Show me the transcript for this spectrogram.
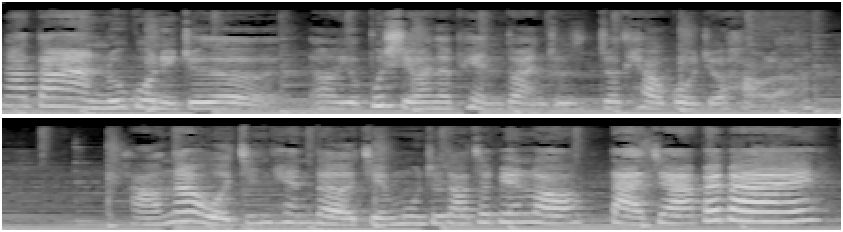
那当然，如果你觉得呃有不喜欢的片段，就就跳过就好了。好，那我今天的节目就到这边喽，大家拜拜。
